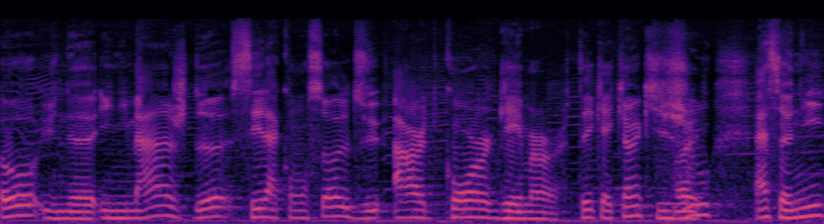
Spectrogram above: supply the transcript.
a une, une image de c'est la console du hardcore gamer. Tu quelqu'un qui joue à Sony,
